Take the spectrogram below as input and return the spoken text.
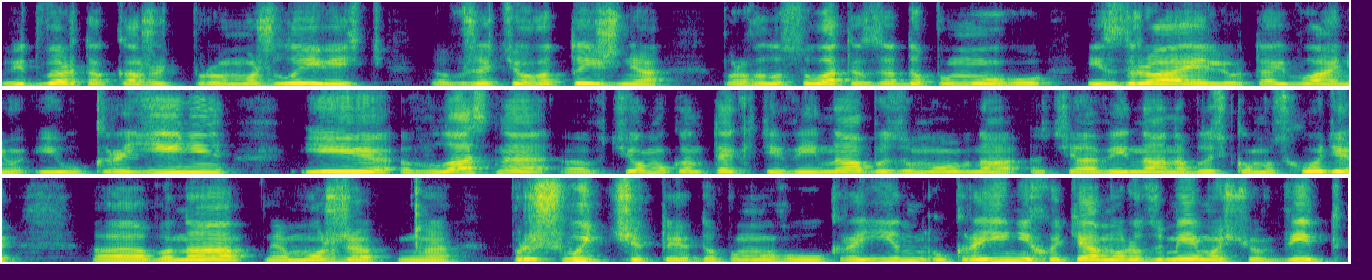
відверто кажуть про можливість вже цього тижня проголосувати за допомогу Ізраїлю, Тайваню і Україні. І власне в цьому контексті війна безумовно, ця війна на Близькому Сході, е, вона може пришвидшити допомогу Україн, Україні. Хоча ми розуміємо, що від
